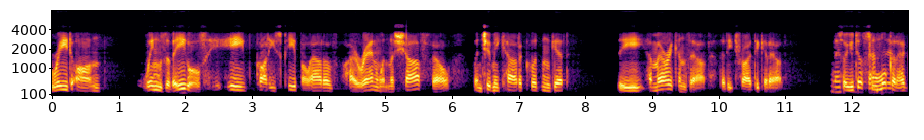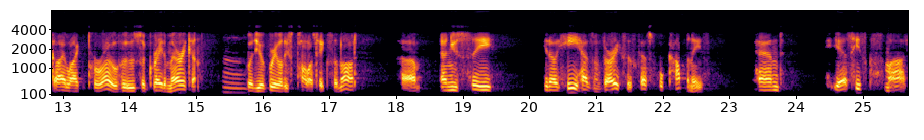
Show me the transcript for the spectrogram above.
read on Wings of Eagles, he got his people out of Iran when the Shah fell, when Jimmy Carter couldn't get the Americans out that he tried to get out. That's so you just look at a guy like Perot, who's a great American, Mm. whether you agree with his politics or not, um, and you see, you know, he has very successful companies, and yes, he's smart,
